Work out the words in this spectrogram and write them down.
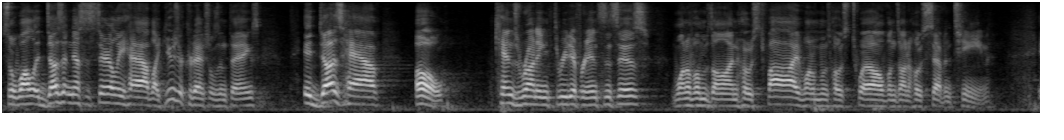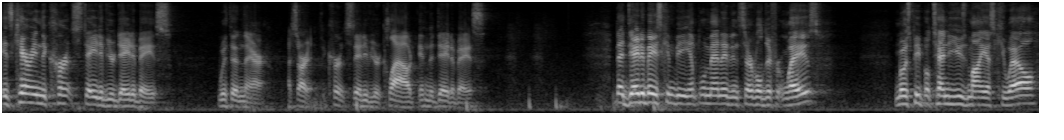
So while it doesn't necessarily have like user credentials and things, it does have, oh, Ken's running three different instances. One of them's on host 5, one of them's host 12, one's on host 17. It's carrying the current state of your database within there. Sorry, the current state of your cloud in the database. That database can be implemented in several different ways. Most people tend to use MySQL.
